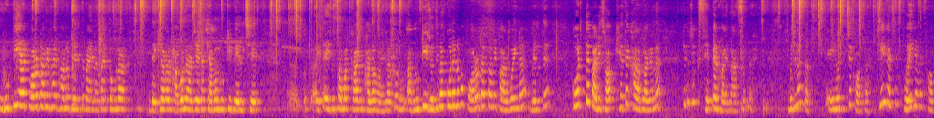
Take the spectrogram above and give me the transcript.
রুটি আর পরোটা আমি ভাই ভালো বেলতে পারি না, তাই তোমরা দেখে আবার ভাবো না যে এটা কেমন রুটি বেলছে। এই- দুটো আমার কাজ ভালো হয় না। রুটি যদি বা করে নেব, পরোটা তো আমি পারবোই না বেলতে। করতে পারি, সব খেতে খারাপ লাগে না, কিন্তু ঠিক শেপের হয় না আসলে। বুঝলে তো? এই হচ্ছে কথা। ঠিক আছে, হয়ে যাবে, সব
